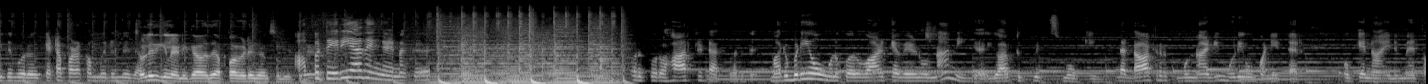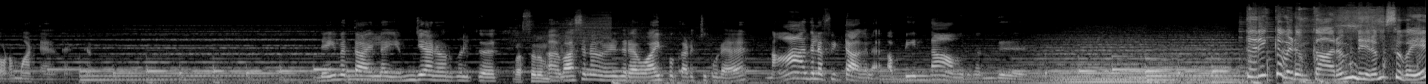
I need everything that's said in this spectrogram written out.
இது ஒரு கெட்ட பழக்கம் இருந்தது. சொல்லிருக்கீங்களா என்னைக்காவது அப்பா விடுங்கன்னு சொல்லிட்டு. அப்ப தெரியாதுங்க எனக்கு. அவருக்கு ஒரு ஹார்ட் அட்டாக் வருது. மறுபடியும் உங்களுக்கு ஒரு வாழ்க்கை வேணும்னா நீங்க you have to quit smoking இந்த டாக்டருக்கு முன்னாடி முடிவு பண்ணிட்டார். ஓகே நான் இனிமே தொட மாட்டேன் அதை தெய்வத்தாயில எம்ஜிஆர் அவர்களுக்கு வசனம். எழுதுற வாய்ப்பு கிடைச்சு கூட நான் அதுல ஃபிட் ஆகல அப்படின்னு தான் அவர் வந்து தெறிக்க விடும் காரம் நிறம் சுவையை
